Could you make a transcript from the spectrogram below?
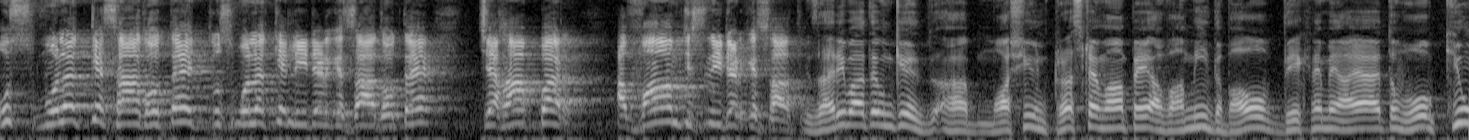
उस मुल्क के साथ होता है उस मुल्क के लीडर के साथ होता है जहां पर अवाम जिस लीडर के साथ जाहिर बात है उनके मौशी इंटरेस्ट है वहां पे अवामी दबाव देखने में आया है तो वो क्यों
